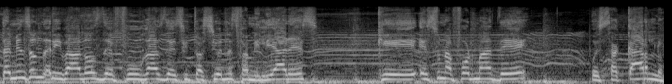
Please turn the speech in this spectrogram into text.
también son derivados de fugas de situaciones familiares, que es una forma de, pues, sacarlo.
